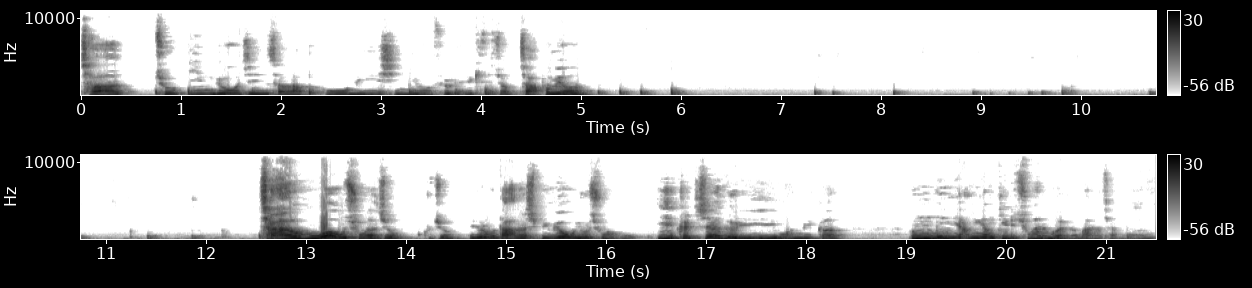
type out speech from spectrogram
자축인 묘진사 오미신유 술 이렇게 되죠. 자 보면 좌우하고 중하죠. 그죠? 여러분 다 아다시피 묘하고 중하고. 이 글자들이 뭡니까? 음, 음, 양, 양끼리 중하는 거예요. 말하자면.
